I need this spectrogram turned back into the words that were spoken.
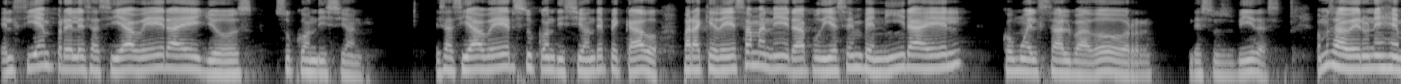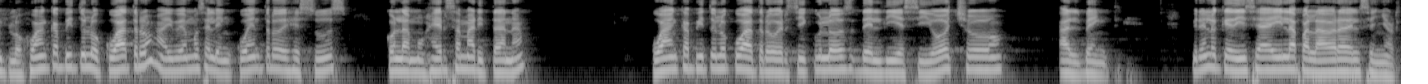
Él siempre les hacía ver a ellos su condición. Les hacía ver su condición de pecado para que de esa manera pudiesen venir a Él como el Salvador de sus vidas. Vamos a ver un ejemplo. Juan capítulo 4, ahí vemos el encuentro de Jesús con la mujer samaritana. Juan capítulo 4, versículos del 18 al 20. Miren lo que dice ahí la palabra del Señor.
